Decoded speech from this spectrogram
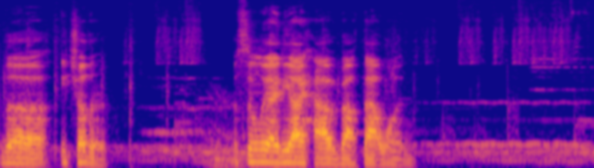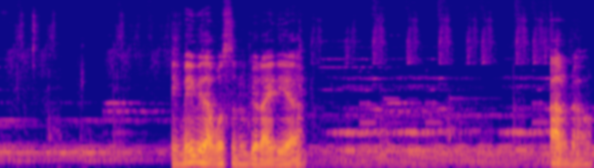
the each other. That's the only idea I have about that one. Okay, maybe that wasn't a good idea. I don't know.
